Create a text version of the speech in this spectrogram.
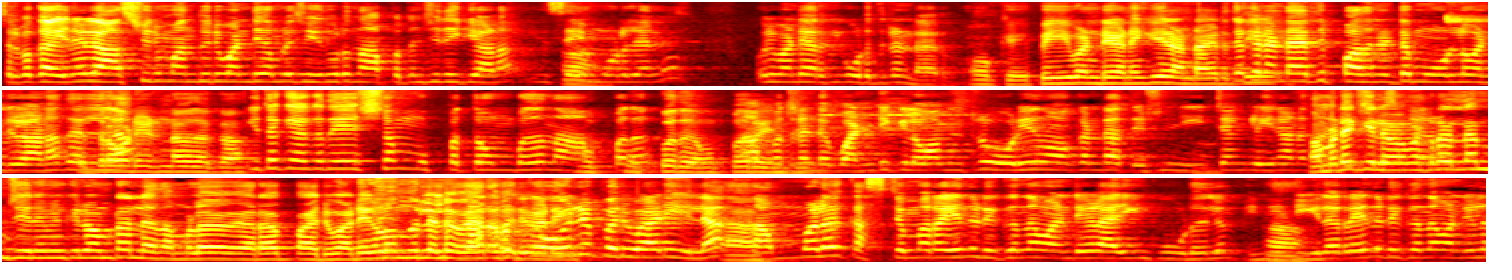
ചിലപ്പോൾ കഴിഞ്ഞ ലാസ്റ്റ് ഒരു മന്ത് ഒരു വണ്ടി നമ്മൾ ചെയ്തു കൊടുത്ത് നാൽപ്പത്തഞ്ച് രൂപയ്ക്കാണ്. ഈ സെയിം മോഡൽ തന്നെ ഒരു വണ്ടി ഇറക്കി കൊടുത്തിട്ടുണ്ടായിരുന്നു. ഓക്കെ ഇപ്പൊ ഈ വണ്ടിയാണെങ്കിൽ രണ്ടായിരത്തി ഇതൊക്കെ രണ്ടായിരത്തി പതിനെട്ട് മോഡൽ വണ്ടികളാണ് ഇതൊക്കെ? ഏകദേശം മുപ്പത്തൊമ്പത് നാൽപ്പത് മുപ്പത് മുപ്പത് റേഞ്ച് നാൽപ്പത്തിരണ്ട് വണ്ടി കിലോമീറ്റർ ഓടി നോക്കണ്ട. അത്യാവശ്യം നീറ്റ് ആൻഡ് ക്ലീൻ ആണ്. നമ്മുടെ കിലോമീറ്റർ എല്ലാം ജെനുവിൻ കിലോമീറ്റർ അല്ല? നമ്മൾ വേറെ പരിപാടികളൊന്നുമില്ലല്ലോ വേറെ ഒരു പരിപാടിയില്ല. നമ്മൾ കസ്റ്റമറിൽ നിന്ന് എടുക്കുന്ന വണ്ടികളായിരിക്കും കൂടുതലും. ഇനി ഡീലറിൽ നിന്ന് എടുക്കുന്ന വണ്ടികൾ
